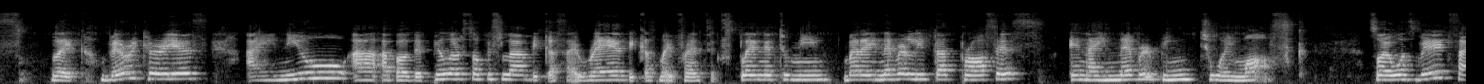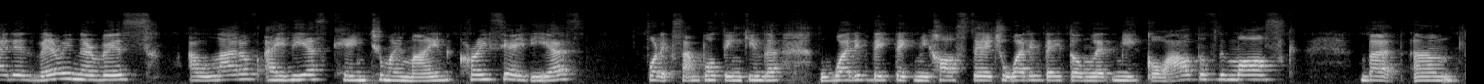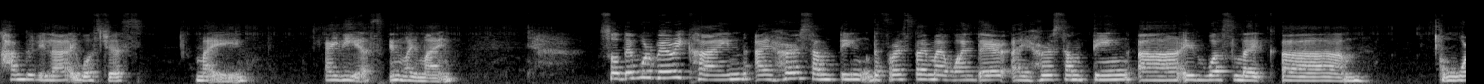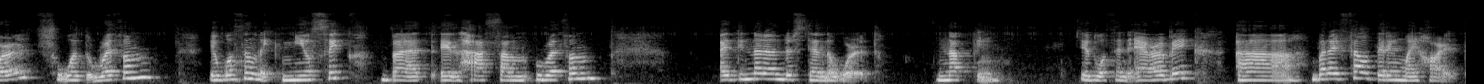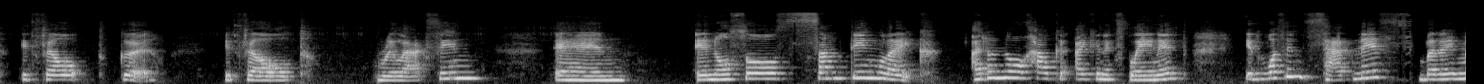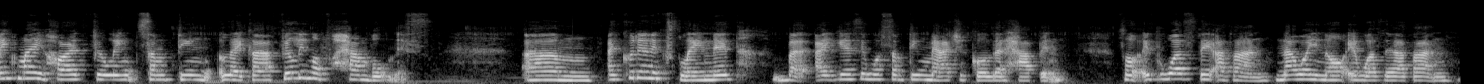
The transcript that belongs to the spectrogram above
like very curious. I knew uh, about the pillars of Islam because I read, because my friends explained it to me, but I never lived that process and I never been to a mosque. So I was very excited, very nervous. A lot of ideas came to my mind, crazy ideas. For example, thinking that what if they take me hostage? What if they don't let me go out of the mosque? But um, alhamdulillah, it was just my ideas in my mind. So they were very kind. I heard something, the first time I went there, I heard something, uh, it was like um, words with rhythm. It wasn't like music, but it has some rhythm. I did not understand the word, nothing. It was in Arabic, uh, but I felt that in my heart. It felt good. It felt relaxing and and also something like I don't know how I can explain it. It wasn't sadness but I make my heart feeling something like a feeling of humbleness. Um, I couldn't explain it, but I guess it was something magical that happened. So it was the Adhan. Now I know it was the Adhan.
